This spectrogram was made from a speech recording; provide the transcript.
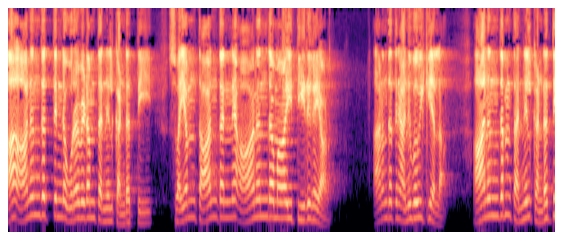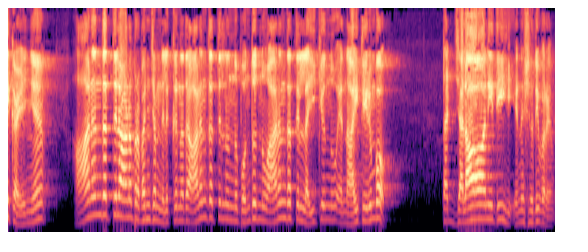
ആ ആനന്ദത്തിന്റെ ഉറവിടം തന്നിൽ കണ്ടെത്തി സ്വയം താൻ തന്നെ ആനന്ദമായി തീരുകയാണ്. ആനന്ദത്തിനെ അനുഭവിക്കുകയല്ല. ആനന്ദം തന്നിൽ കണ്ടെത്തിക്കഴിഞ്ഞ് ആനന്ദത്തിലാണ് പ്രപഞ്ചം നിൽക്കുന്നത്. ആനന്ദത്തിൽ നിന്ന് പൊന്തുന്നു ആനന്ദത്തിൽ ലയിക്കുന്നു എന്നായിത്തീരുമ്പോ തജ്ജലാനിധി എന്ന് ശ്രുതി പറയുന്നു.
